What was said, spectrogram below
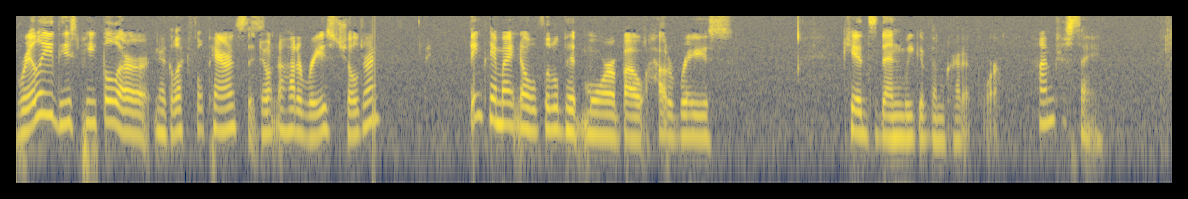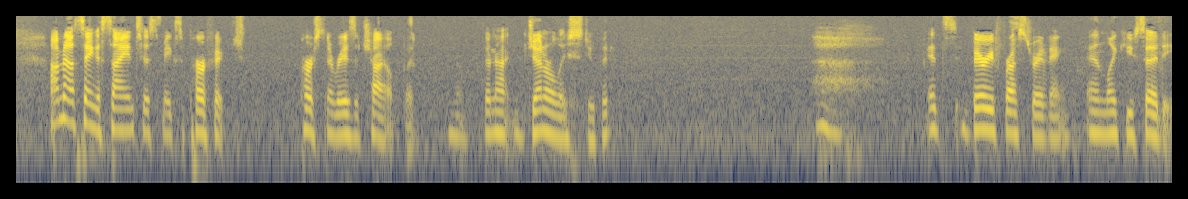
Really, these people are neglectful parents that don't know how to raise children. I think they might know a little bit more about how to raise kids than we give them credit for. I'm just saying. I'm not saying a scientist makes a perfect person to raise a child, but you know, they're not generally stupid. It's very frustrating, and like you said,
